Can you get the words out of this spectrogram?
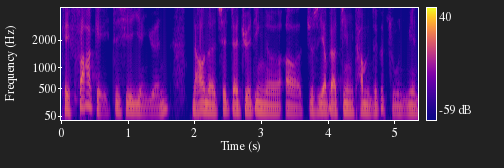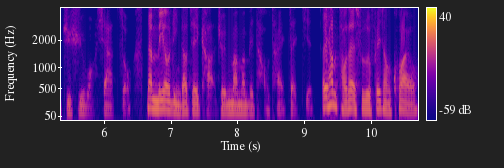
可以发给这些演员，然后呢，现在决定呢，呃，就是要不要进入他们这个组里面继续往下走。那没有领到这些卡，就会慢慢被淘汰，再见。而且他们淘汰的速度非常快哦，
